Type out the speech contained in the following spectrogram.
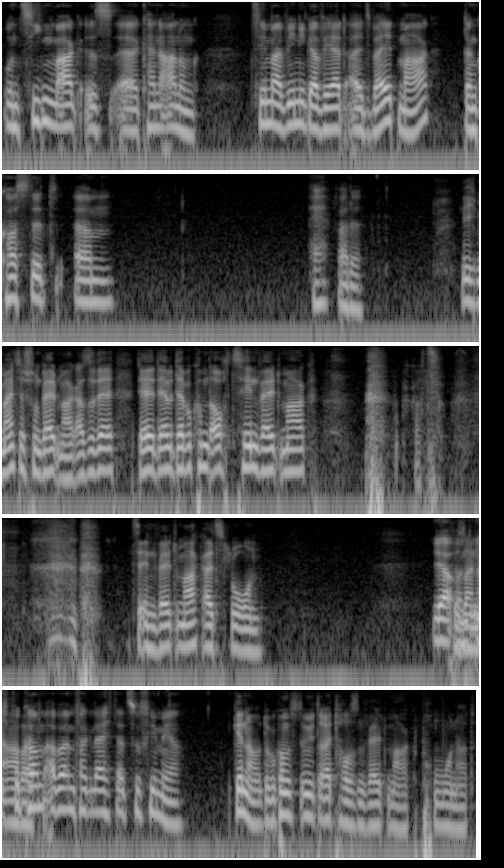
und Ziegenmark ist, äh, keine Ahnung, zehnmal weniger wert als Weltmark, dann kostet, ähm, hä, warte. Nee, ich meinte schon Weltmark. Also der, der, der, der bekommt auch 10 Weltmark. Oh Gott. 10 Weltmark als Lohn. Ja, und ich Arbeit. bekomme aber im Vergleich dazu viel mehr. Genau, du bekommst irgendwie 3000 Weltmark pro Monat.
